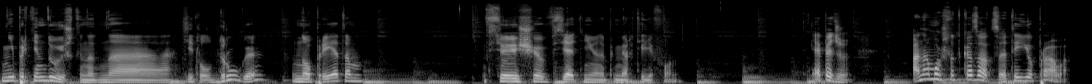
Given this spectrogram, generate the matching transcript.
не претендуешь ты на, на титул друга, но при этом все еще взять у нее, например, телефон. И опять же, она может отказаться, это ее право.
